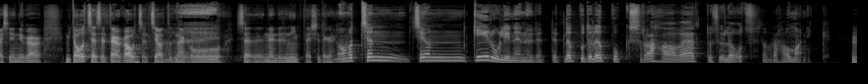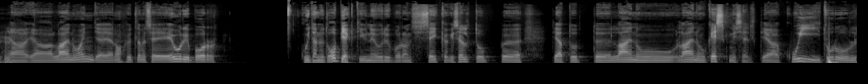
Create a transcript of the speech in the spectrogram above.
asi on ju ka mitte otseselt, aga kaudselt seotud no, nagu see, nende intressidega. no vot, see on, see on keeruline nüüd, et, et lõppude lõpuks raha väärtuse üle otsustab raha omanik mm -hmm. ja, ja laenuandja ja noh, ütleme see Euribor kui ta nüüd objektiivne Euribor on, siis see ikkagi sõltub äh, teatud äh, laenu, laenu keskmiselt ja kui turul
